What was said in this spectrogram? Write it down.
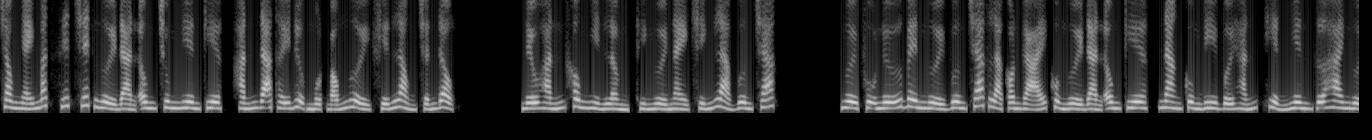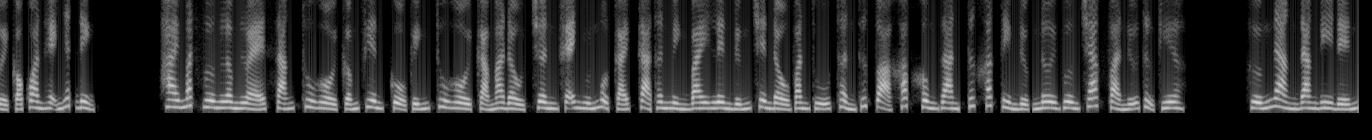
Trong nháy mắt giết chết người đàn ông trung niên kia, hắn đã thấy được một bóng người khiến lòng chấn động. Nếu hắn không nhìn lầm thì người này chính là Vương Trác. Người phụ nữ bên người Vương Trác là con gái của người đàn ông kia, nàng cùng đi với hắn, hiển nhiên giữa hai người có quan hệ nhất định. Hai mắt Vương Lâm lóe sáng thu hồi cấm phiên, cổ kính thu hồi cả ma đầu, chân khẽ nhún một cái, cả thân mình bay lên đứng trên đầu văn thú thần thức tỏa khắp không gian, tức khắc tìm được nơi Vương Trác và nữ tử kia. Hướng nàng đang đi đến,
